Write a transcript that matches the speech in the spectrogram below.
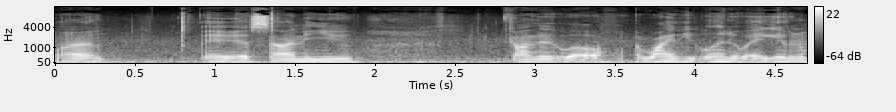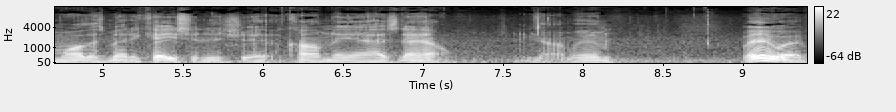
what I mean? They're assigning you well, white people anyway, giving them all this medication and shit, calm their ass down. You know what I mean? But anyway,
